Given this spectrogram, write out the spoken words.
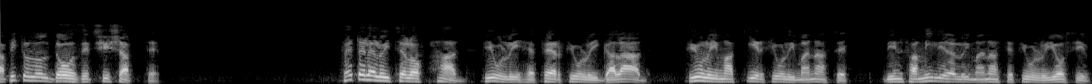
Capitolul 27 Fetele lui Țelofhad, fiul lui Hefer, fiul lui Galad, fiul lui Machir, fiul lui Manase, din familiile lui Manase, fiul lui Iosif,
